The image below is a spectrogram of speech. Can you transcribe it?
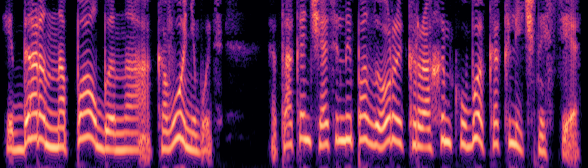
И Даррен напал бы на кого-нибудь. Это окончательный позор и крах инкуба как личности.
